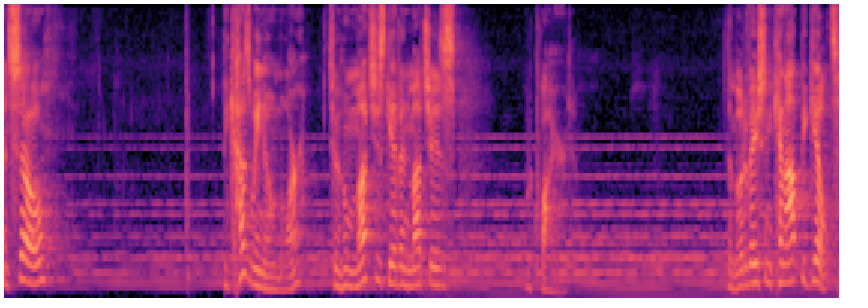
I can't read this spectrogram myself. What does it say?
And so, because we know more, to whom much is given, much is required. The motivation cannot be guilt.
